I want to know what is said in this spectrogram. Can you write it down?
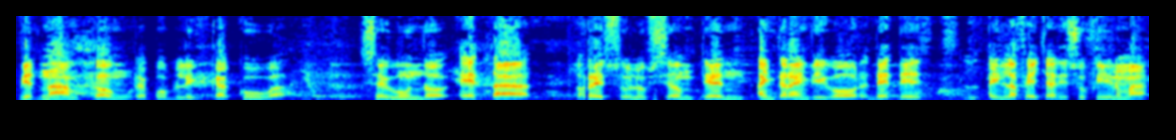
Vietnam con República Cuba. Segundo, esta resolución tiene, entra en vigor desde en la fecha de su firma.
